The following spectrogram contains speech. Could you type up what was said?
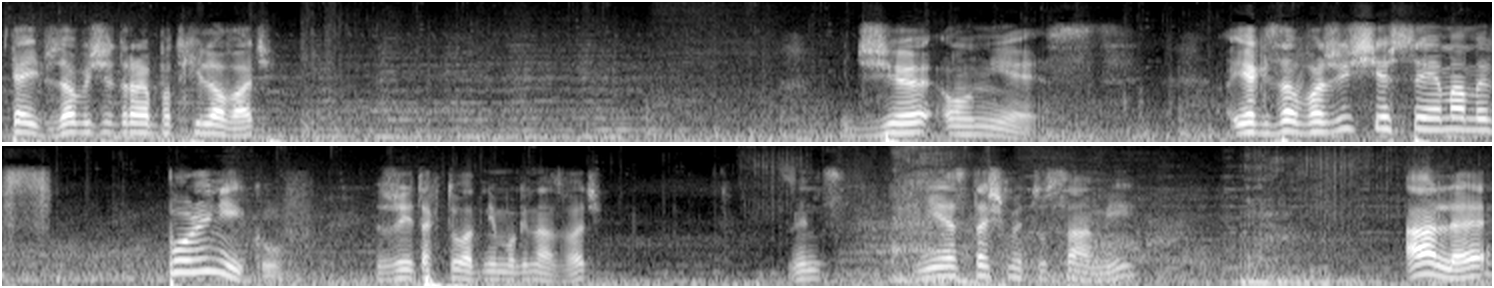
Okej, okay, się trochę podhealować. Gdzie on jest? Jak zauważyliście, jeszcze nie mamy wspólników. Jeżeli tak to ładnie mogę nazwać. Więc nie jesteśmy tu sami. Ale...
